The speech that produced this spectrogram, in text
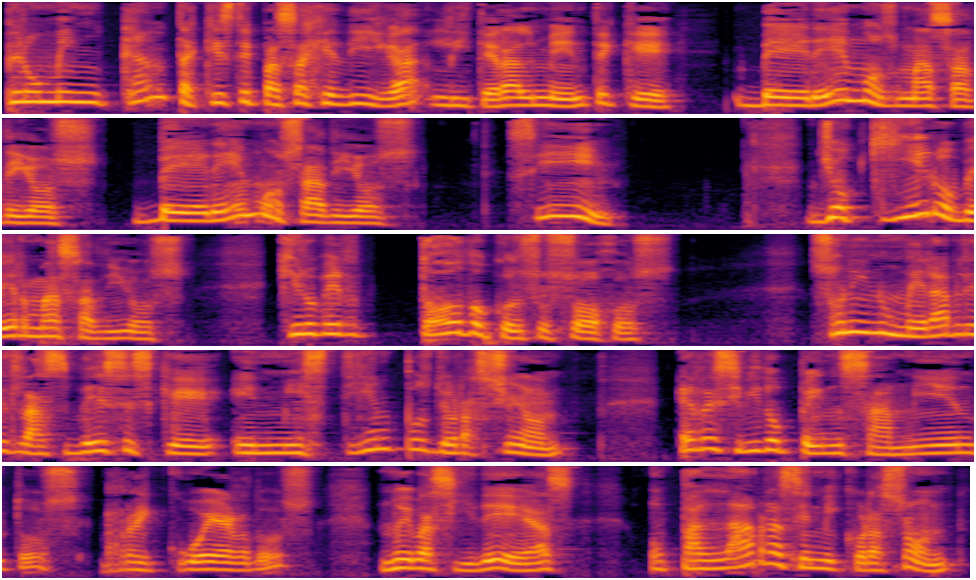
Pero me encanta que este pasaje diga literalmente que veremos más a Dios, veremos a Dios. Sí, yo quiero ver más a Dios, quiero ver todo con sus ojos. Son innumerables las veces que en mis tiempos de oración he recibido pensamientos, recuerdos, nuevas ideas palabras en mi corazón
